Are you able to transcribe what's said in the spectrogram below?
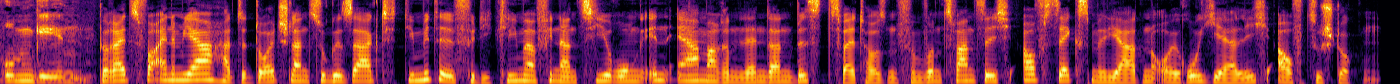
umgehen. Bereits vor einem Jahr hatte Deutschland zugesagt, die Mittel für die Klimafinanzierung in ärmeren Ländern bis 2025 auf 6 Milliarden Euro Euro jährlich aufzustocken.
